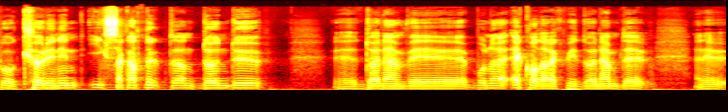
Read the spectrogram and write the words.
bu Curry'nin ilk sakatlıktan döndüğü e, dönem ve buna ek olarak bir dönemde hani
